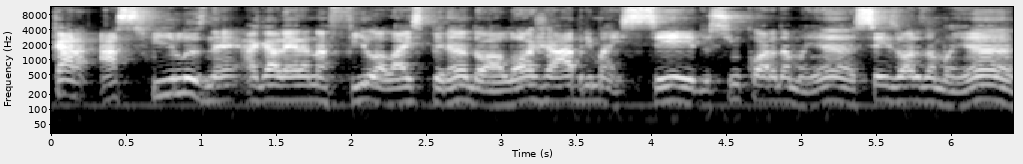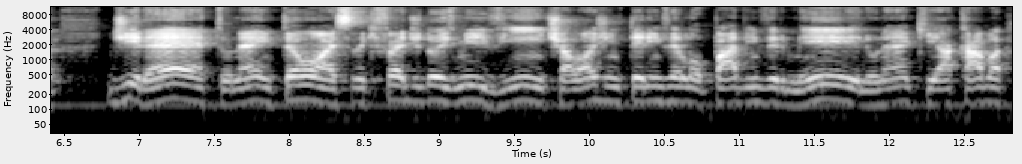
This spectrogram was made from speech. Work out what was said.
Cara, as filas, né? A galera na fila lá esperando, ó, a loja abre mais cedo, 5 horas da manhã, 6 horas da manhã, direto, né? Então, ó, essa daqui foi a de 2020, a loja inteira envelopada em vermelho, né? Que acaba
